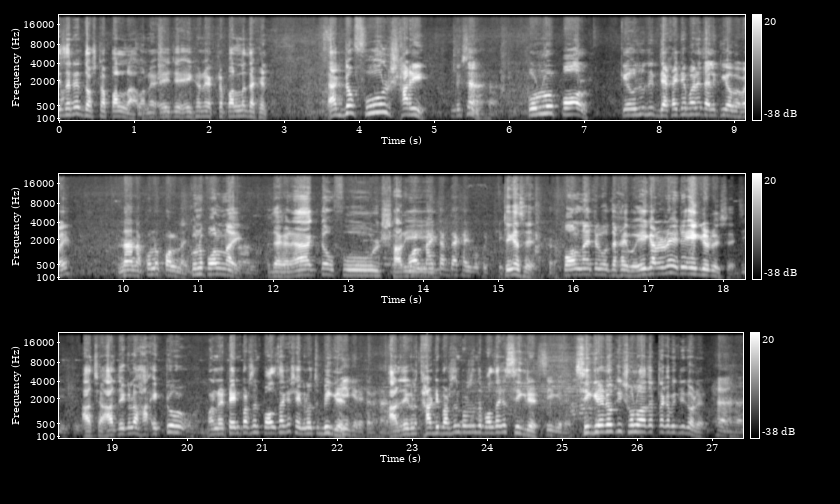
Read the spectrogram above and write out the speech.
ডিজাইনের দশটা পাল্লা। মানে এই যে এইখানে একটা পাল্লা দেখেন একদম ফুল শাড়ি দেখছেন? হ্যাঁ, হ্যাঁ। কোনো পল কেউ যদি দেখাইতে পারে তাহলে কি হবে ভাই? না না কোনো পল নাই। কোনো পল নাই। দেখেন একদম ফুল শাড়ি। পল নাই তার দেখাইবো ঠিক আছে? পল নাই তো দেখাইবো। এই কারণে এটা এ গ্রেড হয়েছে। আচ্ছা আর যেগুলো একটু মানে টেন পার্সেন্ট পল থাকে সেগুলো হচ্ছে বি গ্রেড হ্যাঁ। আর যেগুলো থার্টি পার্সেন্ট পর্যন্ত পল থাকে C grade C grade C গ্রেডও কি ষোলো হাজার টাকা বিক্রি করেন হ্যাঁ হ্যাঁ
